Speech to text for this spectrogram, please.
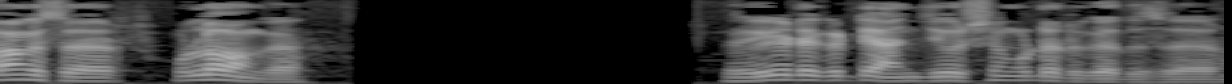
வாங்க சார் உள்ளே வாங்க. வீடை கட்டி அஞ்சு வருஷம் கூட இருக்காது சார்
